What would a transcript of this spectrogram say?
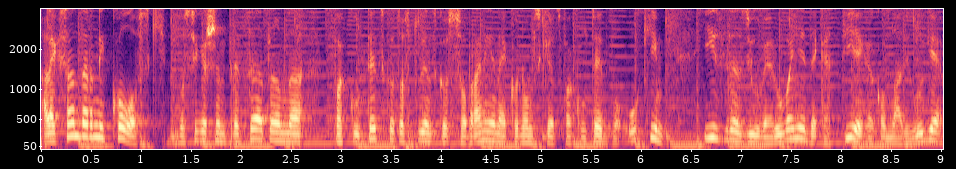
Александар Николовски, досегашен председател на Факултетското студентско собрание на економскиот факултет во УКИ, изрази уверување дека тие како млади луѓе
